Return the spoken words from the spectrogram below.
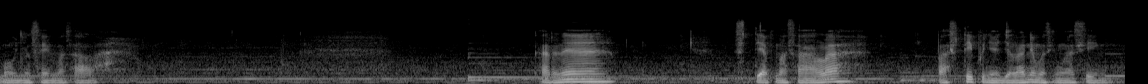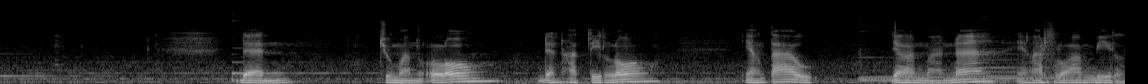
mau nyelesain masalah karena setiap masalah pasti punya jalannya masing-masing dan cuman lo dan hati lo yang tahu jalan mana yang harus lo ambil.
